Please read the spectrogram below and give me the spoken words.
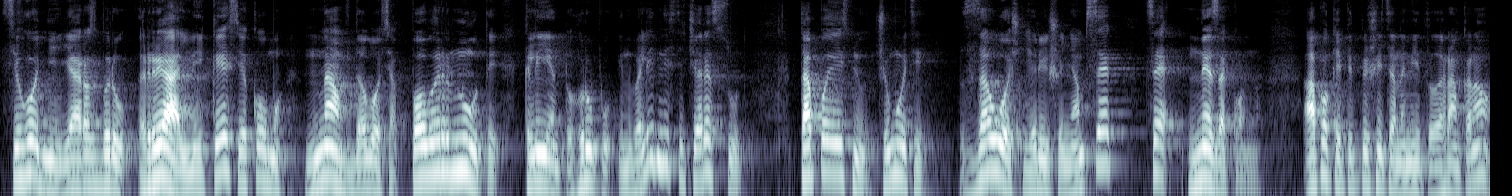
Сьогодні я розберу реальний кейс, в якому нам вдалося повернути клієнту групу інвалідності через суд. Та поясню, чому ці заочні рішення МСЕК це незаконно. А поки підпишіться на мій телеграм-канал,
